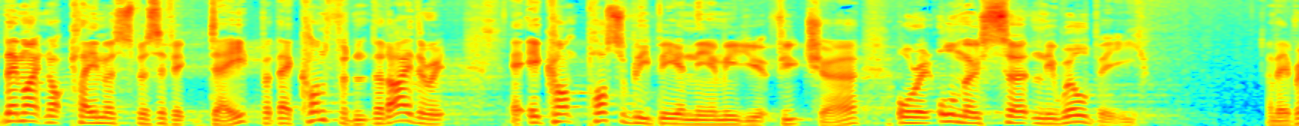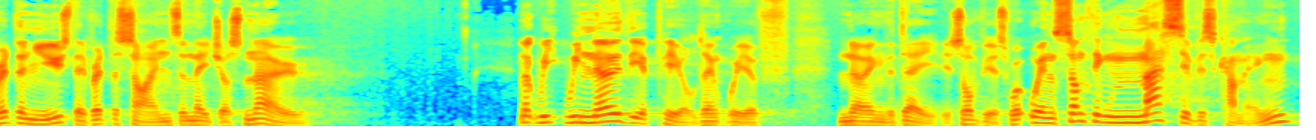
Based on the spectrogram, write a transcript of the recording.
they might not claim a specific date, but they're confident that either it, it can't possibly be in the immediate future or it almost certainly will be. And they've read the news, they've read the signs, and they just know. Look, we, we know the appeal, don't we, of knowing the date. It's obvious. When something massive is coming,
